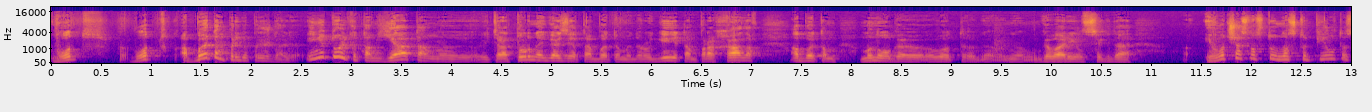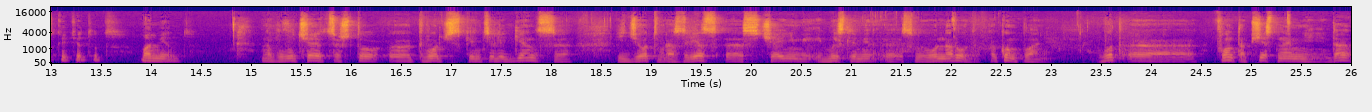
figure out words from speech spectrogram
вот, вот об этом предупреждали. И не только там я, там э, литературная газета об этом и другие, там Проханов об этом много вот, э, говорил всегда. И вот сейчас наступил, так сказать, этот момент. Но получается, что э, творческая интеллигенция идет в разрез э, с чаяниями и мыслями э, своего народа. В каком плане? Вот э, фонд «Общественное мнение» да,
